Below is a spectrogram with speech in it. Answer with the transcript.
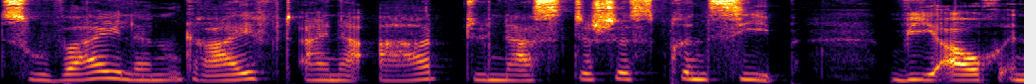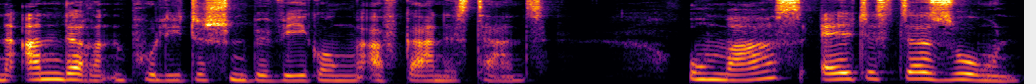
Zuweilen greift eine Art dynastisches Prinzip, wie auch in anderen politischen Bewegungen Afghanistans. Omars ältester Sohn,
